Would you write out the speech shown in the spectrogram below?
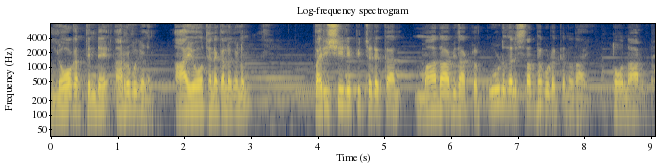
ലോകത്തിന്റെ അറിവുകളും ആയോധനകലകളും പരിശീലിപ്പിച്ചെടുക്കാൻ മാതാപിതാക്കൾ കൂടുതൽ ശ്രദ്ധ കൊടുക്കുന്നതായി തോന്നാറുണ്ട്.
